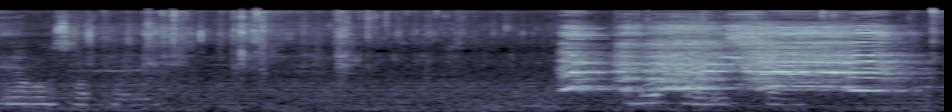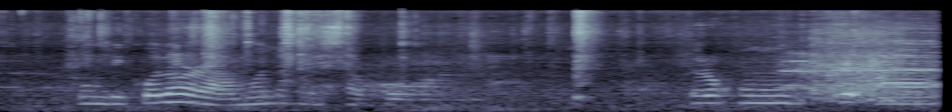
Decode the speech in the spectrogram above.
Ano kong sabon? Abot na siya. Kung di color mo na sabon. Pero kung kuan,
